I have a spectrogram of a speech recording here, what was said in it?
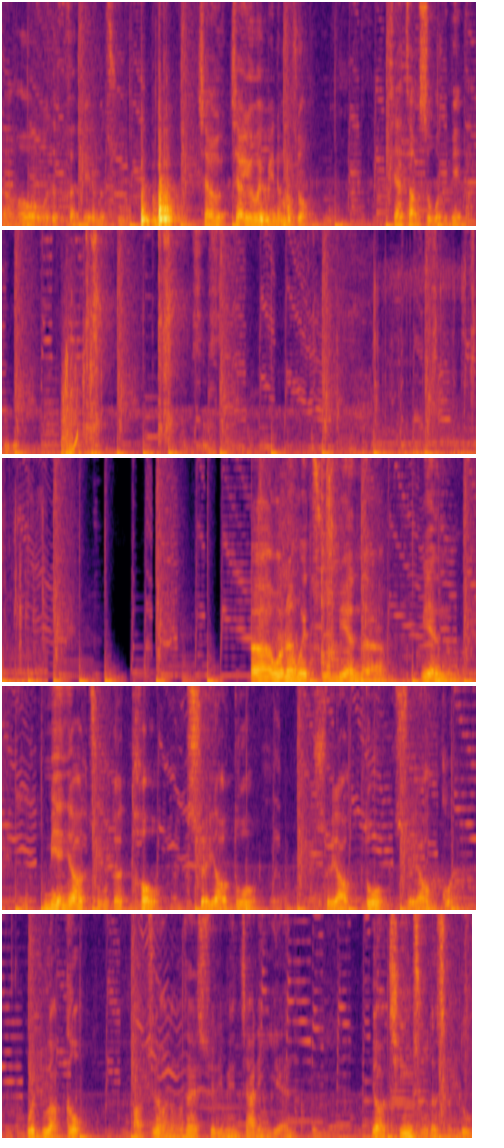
然后我的粉没那么粗，酱油酱油味没那么重。现在找是我的面嘛，对不对？呃，我认为煮面呢，面面要煮得透，水要多，水要多，水要滚，温度要够，啊，最好能够在水里面加点盐，要清楚的程度，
